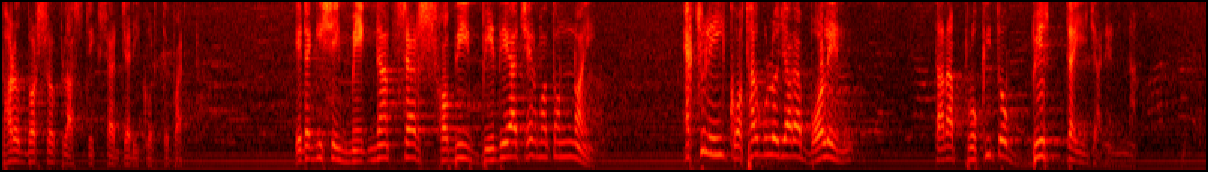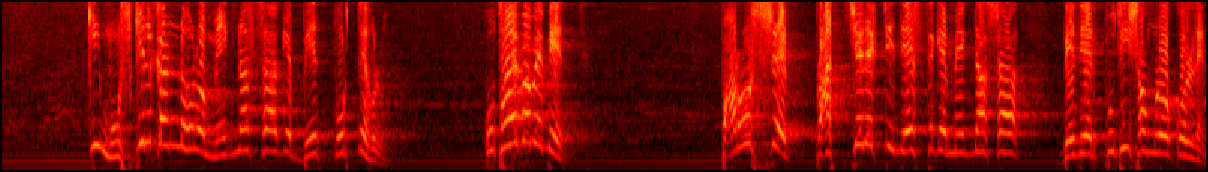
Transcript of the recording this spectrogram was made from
ভারতবর্ষ প্লাস্টিক সার্জারি করতে পারত। এটা কি সেই মেঘনাথ স্যার সবই বেদে আছের মতন নয়? অ্যাকচুয়ালি এই কথাগুলো যারা বলেন তারা প্রকৃত বেদটাই জানেন না। কি মুশকিল কাণ্ড হলো মেঘনাথ শাহকে বেদ পড়তে হলো? কোথায় পাবে বেদ? পারস্যে প্রাচ্যের একটি দেশ থেকে মেঘনাথ শাহ বেদের পুঁথি সংগ্রহ করলেন।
